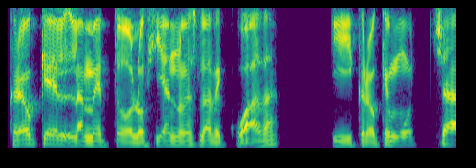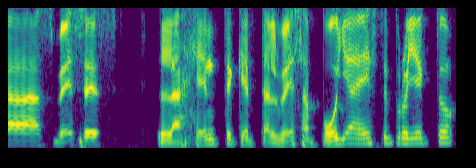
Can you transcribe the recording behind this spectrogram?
creo que la metodología no es la adecuada y creo que muchas veces la gente que tal vez apoya este proyecto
